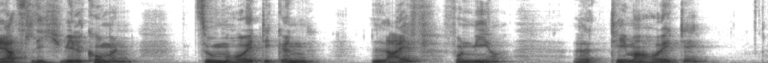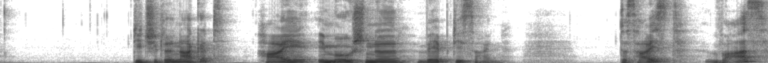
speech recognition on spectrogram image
herzlich willkommen zum heutigen Live von mir. Äh, Thema heute Digital Nugget High Emotional Web Design. Das heißt, was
